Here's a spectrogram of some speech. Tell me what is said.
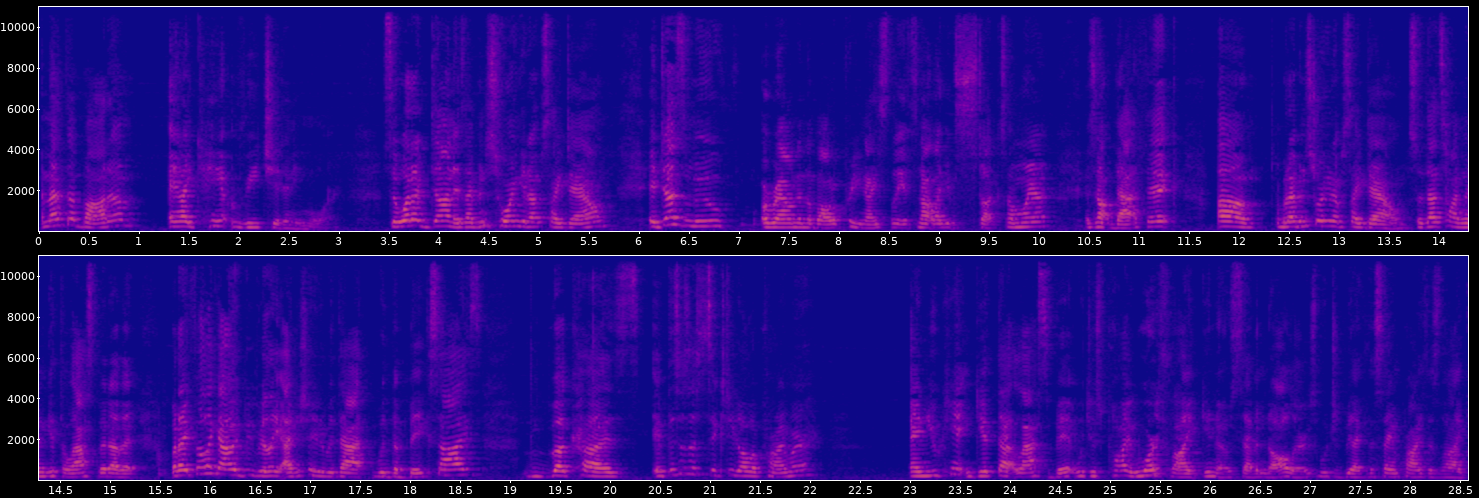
I'm at the bottom and I can't reach it anymore. So what I've done is I've been storing it upside down. It does move around in the bottle pretty nicely. It's not like it's stuck somewhere. It's not that thick. Um, but I've been storing it upside down. So that's how I'm going to get the last bit of it. But I feel like I would be really agitated with that with the big size. Because if this is a $60 primer and you can't get that last bit, which is probably worth like, you know, $7, which would be like the same price as like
